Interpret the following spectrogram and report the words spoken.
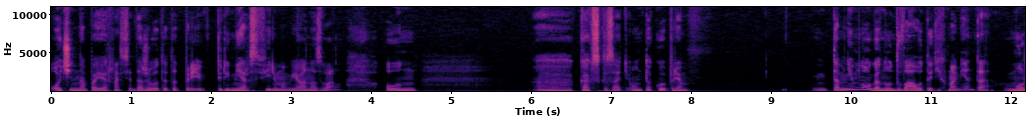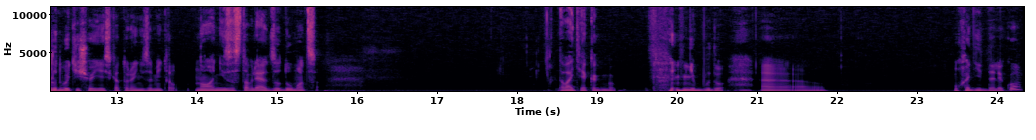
очень на поверхности. Даже вот этот при, пример с фильмом я назвал, он, э, как сказать, он такой прям... Там немного, но два вот этих момента, может быть, еще есть, которые я не заметил, но они заставляют задуматься. Давайте я как бы не буду э, уходить далеко.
